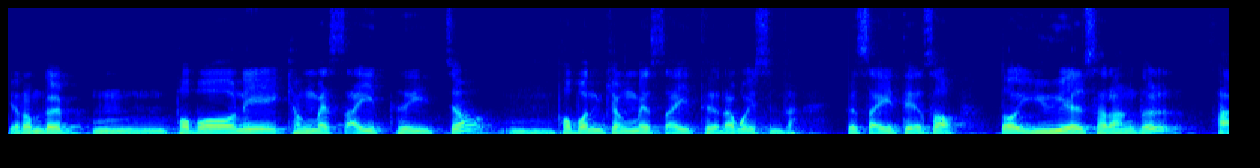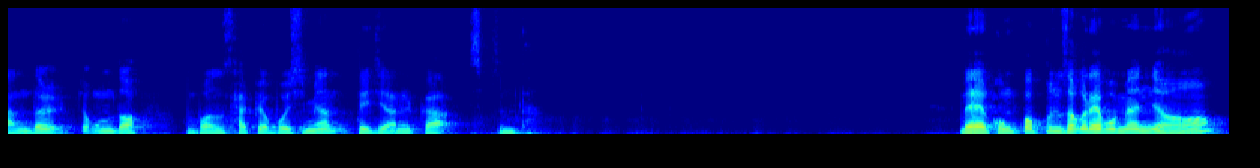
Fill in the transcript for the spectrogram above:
여러분들 음, 법원이 경매 사이트 있죠? 음, 법원 경매 사이트라고 있습니다. 그 사이트에서 또 유의할 사항들 사항들 조금 더 한번 살펴보시면 되지 않을까 싶습니다. 네, 공법 분석을 해보면요.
